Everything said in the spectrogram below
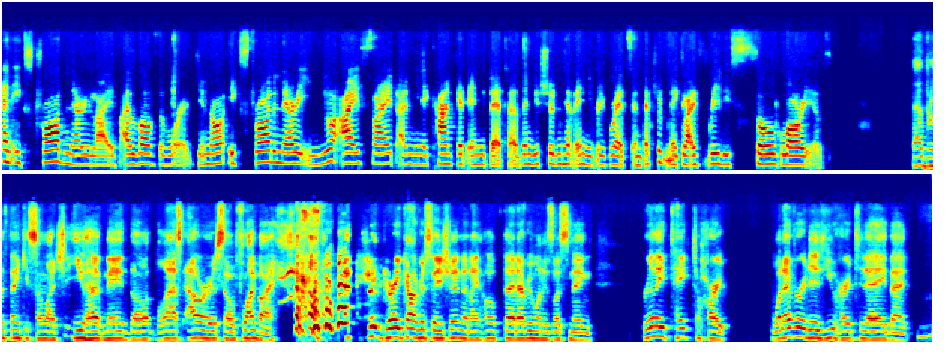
an extraordinary life, I love the word, you know, extraordinary in your eyesight. I mean, it can't get any better. Then you shouldn't have any regrets. And that should make life really so glorious. Barbara, thank you so much. You have made the, the last hour or so fly by. great, great conversation. And I hope that everyone who's listening really take to heart whatever it is you heard today that, mm-hmm.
